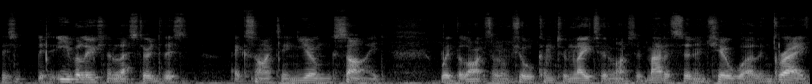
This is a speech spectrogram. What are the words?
this, this evolution of Leicester into this exciting young side, with the likes of I'm sure we'll come to him later, the likes of Maddison and Chilwell and Gray.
